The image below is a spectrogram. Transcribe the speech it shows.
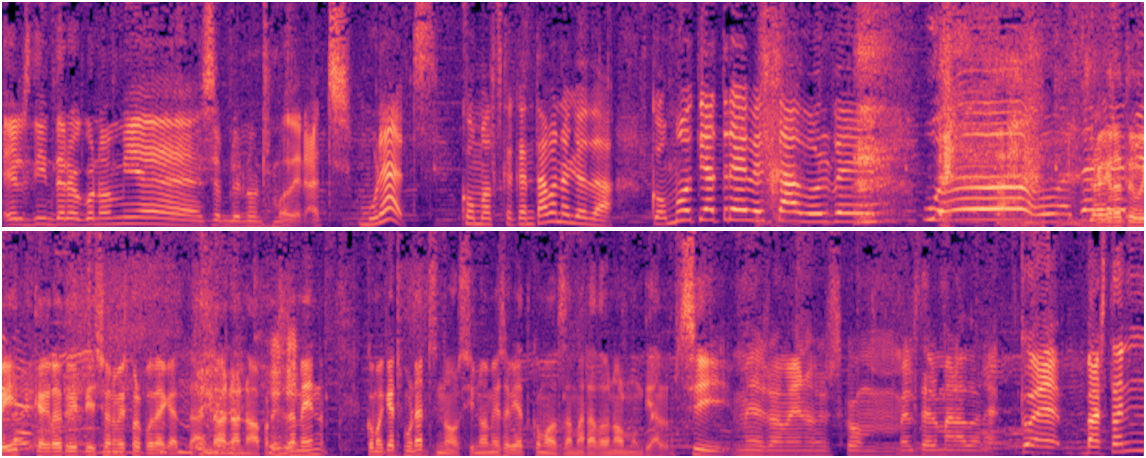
els d'Intereconomia semblen uns moderats. Morats, com els que cantaven allò de «Cómo te atreves a volver? Wow, Que gratuït, que gratuït dir això només per poder cantar. No, no, no, precisament com aquests morats no, sinó més aviat com els de Maradona al Mundial. Sí, més o menys com els del Maradona. Eh, Bastant...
